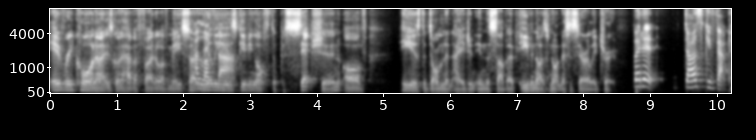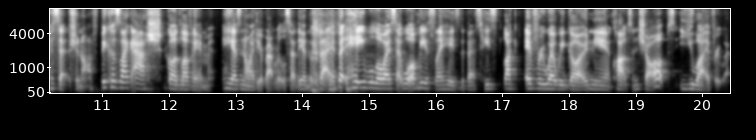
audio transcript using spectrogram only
Every corner is going to have a photo of me. So I it really that. is giving off the perception of he is the dominant agent in the suburb, even though it's not necessarily true. But it does give that perception off because, like Ash, God love him, he has no idea about real estate at the end of the day. but he will always say, Well, obviously, he's the best. He's like everywhere we go near Clarkson shops, you are everywhere.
